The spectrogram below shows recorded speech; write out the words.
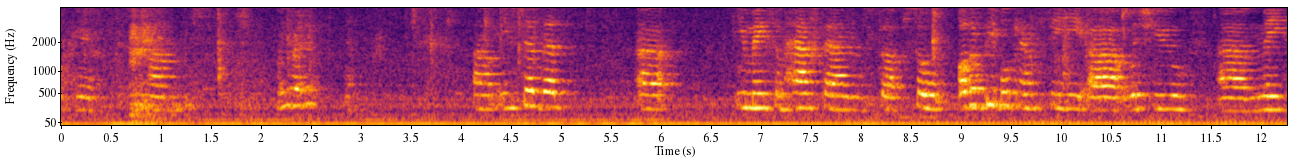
Okay. Um, Are you ready? um, you said that uh, you make some hashtags and stuff, so other people can see uh, what you uh, make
